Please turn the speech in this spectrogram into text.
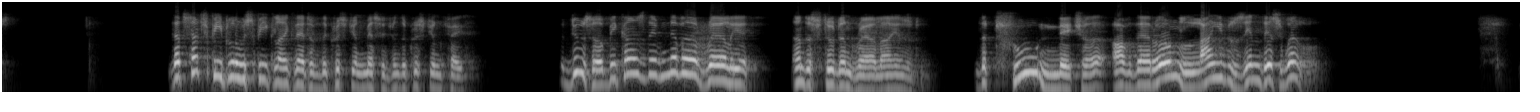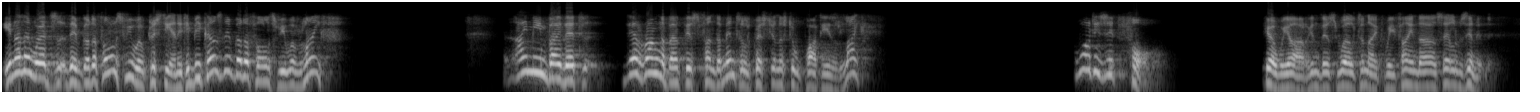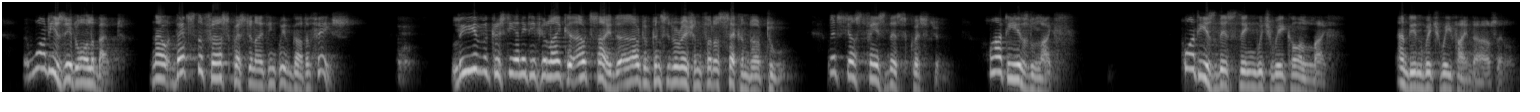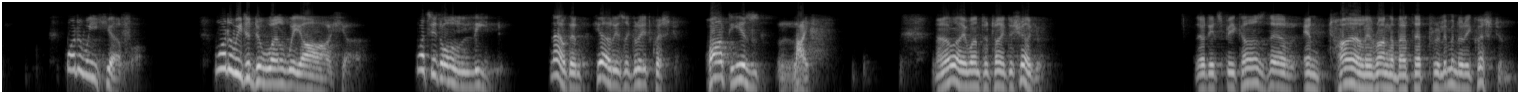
that such people who speak like that of the Christian message and the Christian faith do so because they've never really understood and realized the true nature of their own lives in this world. In other words, they've got a false view of Christianity because they've got a false view of life. I mean by that, they're wrong about this fundamental question as to what is life. What is it for? Here we are in this world tonight. We find ourselves in it. What is it all about? Now, that's the first question I think we've got to face. Leave Christianity, if you like, outside, uh, out of consideration for a second or two. Let's just face this question What is life? What is this thing which we call life and in which we find ourselves? What are we here for? What are we to do while we are here? What's it all lead to? Now then, here is a great question. What is life? Now I want to try to show you that it's because they're entirely wrong about that preliminary question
